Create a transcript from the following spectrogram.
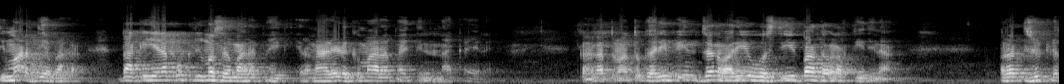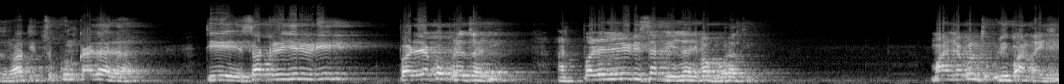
ती मारते बघा. बाकी याला कुठली मसर मारत नाही याला मारत नाही ती ना काय नाही. कारण का तुम्हाला तो घरी बी जनावरी व्यवस्थित बांधावं लागते ती ना रात्री सुटलं तर रात्री चुकून काय झालं? ती साखळीची रेडी पडल्या कोपऱ्यात झाली. आणि पडलेली साखळी झाली बापू रात्री माझ्याकडून चुकली बांधायची.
